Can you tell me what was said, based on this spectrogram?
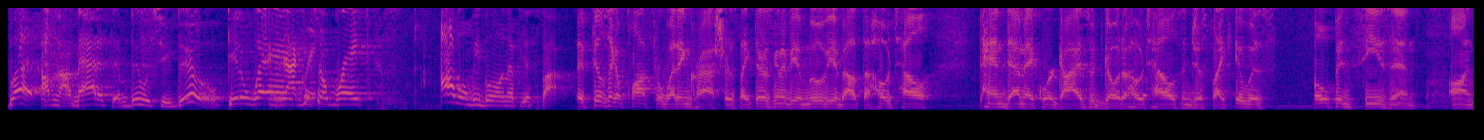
But I'm not mad at them. Do what you do. Get away, Exactly. get your break. I won't be blowing up your spot. it feels like a plot for Wedding Crashers. Like there's going to be a movie about the hotel pandemic where guys would go to hotels and just like it was open season on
